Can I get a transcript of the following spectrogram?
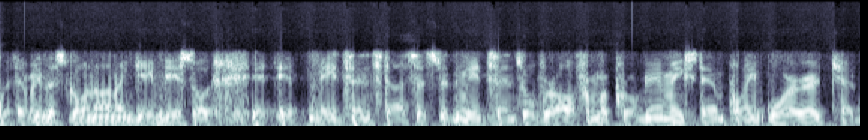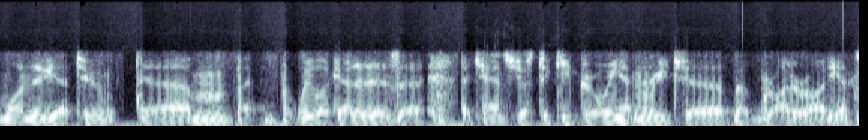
with everything that's going on on game day. So it, it made sense to us. It certainly made sense overall from a programming standpoint where CHED wanted to get to, um, but but we look at it as a, a chance just to keep growing it and reach a, a broader audience.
